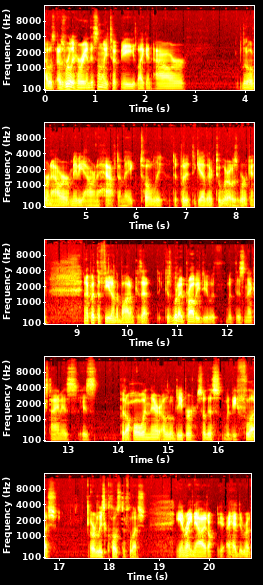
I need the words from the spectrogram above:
I was I was really hurrying. This only took me like an hour, a little over an hour, maybe hour and a half to make totally to put it together to where it was working. And I put the feet on the bottom because that because what I'd probably do with with this next time is is put a hole in there a little deeper so this would be flush, or at least close to flush. And right now I don't I had to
